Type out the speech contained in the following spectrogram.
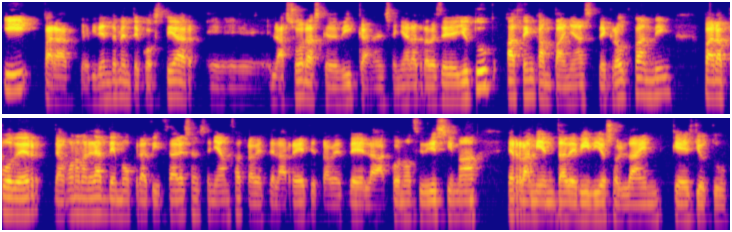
Y para, evidentemente, costear eh, las horas que dedican a enseñar a través de YouTube, hacen campañas de crowdfunding para poder, de alguna manera, democratizar esa enseñanza a través de la red y a través de la conocidísima herramienta de vídeos online que es YouTube.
